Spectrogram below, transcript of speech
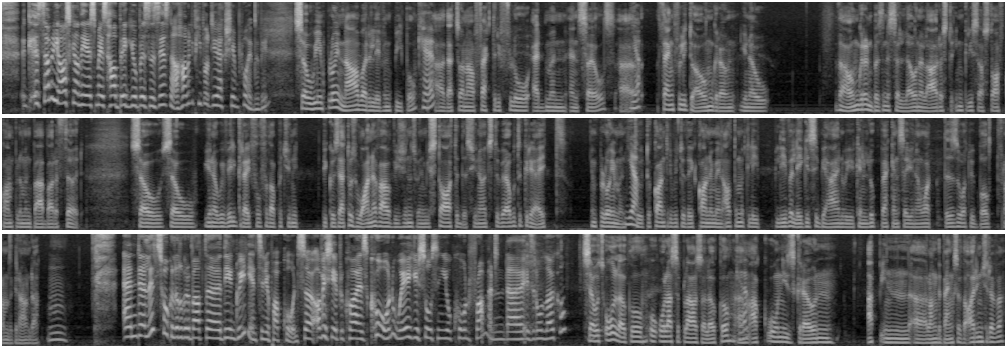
somebody asking on the SMS how big your business is now. How many people do you actually employ, Mobeen? So we employ now about 11 people. Okay. Uh, that's on our factory floor, admin and sales. Uh, Yep. Thankfully to homegrown, you know, the homegrown business alone allowed us to increase our staff complement by about a third. So, so you know, we're very grateful for the opportunity because that was one of our visions when we started this. You know, it's to be able to create employment, Yeah. to, to contribute to the economy, and ultimately leave a legacy behind where you can look back and say, you know what, this is what we built from the ground up. And uh, let's talk a little bit about the the ingredients in your popcorn. So obviously it requires corn. Where are you sourcing your corn from, and uh, is it all local? So it's all local. All, all our suppliers are local. Okay. Um, our corn is grown up in uh, along the banks of the Orange River.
